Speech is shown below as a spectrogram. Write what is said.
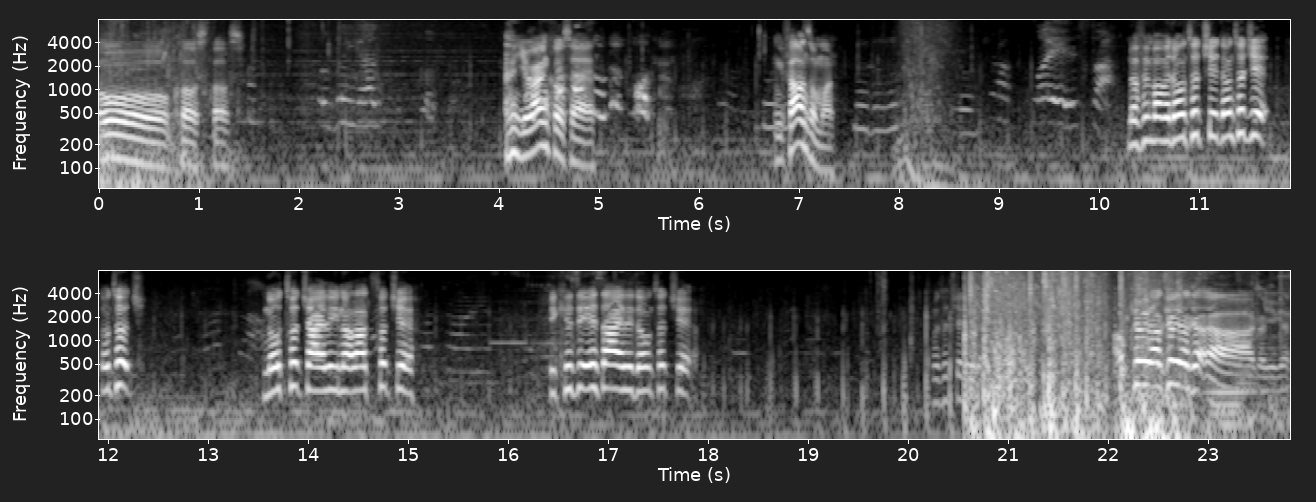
Oh, close, close. Your ankle's here. You found someone. Nothing, Bobby. Don't touch it. Don't touch it. Don't touch. No touch. You're not allowed to touch it. Because it is Eiley. Don't touch it. Don't touch any of. I'll kill you. I'll kill you. I'll kill you. Ah, I got you again.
